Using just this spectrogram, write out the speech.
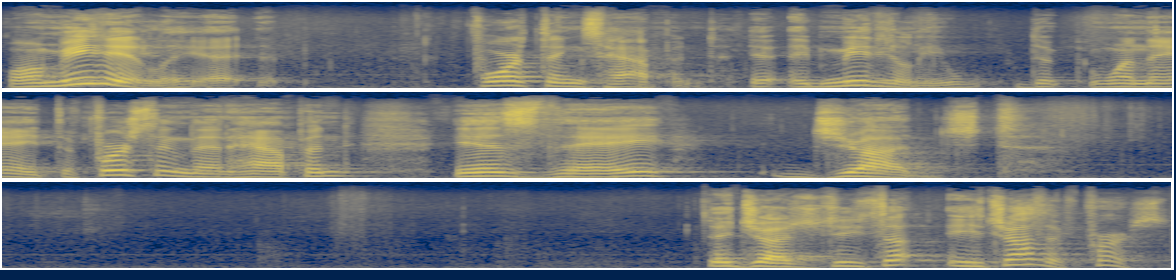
Well, immediately, uh, four things happened. Immediately, when they ate, the first thing that happened is they judged. They judged each other first.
